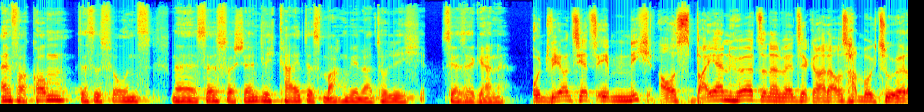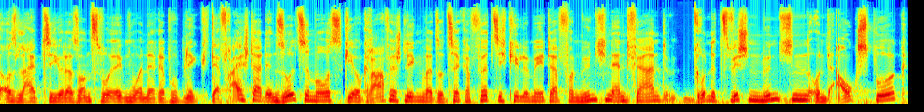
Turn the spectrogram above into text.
einfach kommen. Das ist für uns eine Selbstverständlichkeit. Das machen wir natürlich sehr, sehr gerne. Und wer uns jetzt eben nicht aus Bayern hört, sondern wenn es ja gerade aus Hamburg zuhört, aus Leipzig oder sonst wo irgendwo in der Republik, der Freistaat in Sulzemos, geografisch liegen wir so circa 40 Kilometer von München entfernt, im Grunde zwischen München und Augsburg.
